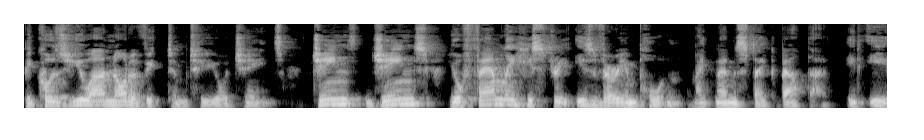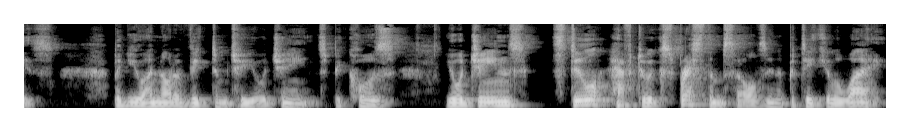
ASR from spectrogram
because you are not a victim to your genes. Genes, genes, your family history is very important. Make no mistake about that. It is. But you are not a victim to your genes because your genes still have to express themselves in a particular way.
